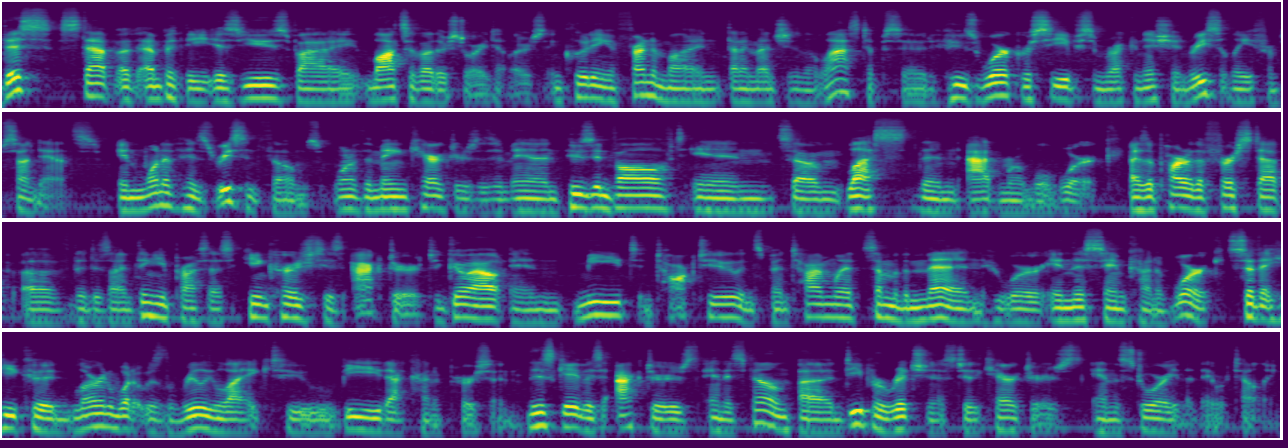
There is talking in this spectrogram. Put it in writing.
This step of empathy is used by lots of other storytellers, including a friend of mine that I mentioned in the last episode, whose work received some recognition recently from Sundance. In one of his recent films, one of the main characters is a man who's involved in some less than admirable work. As a part of the first step of the design thinking process, he encouraged his actor to go out and meet and talk to and spend time with some of the men who were in this same kind of work so that he could learn what it was really like to be that kind of person. This gave his actor actors and his film a deeper richness to the characters and the story that they were telling.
